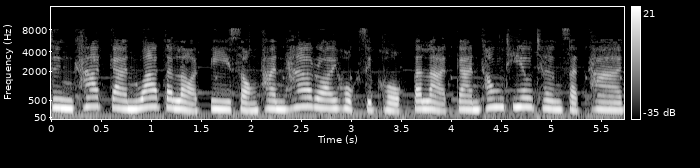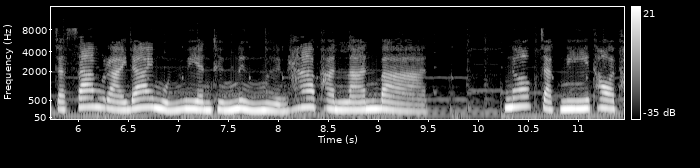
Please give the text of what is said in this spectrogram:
จึงคาดการว่าตลอดปี 2566 ตลาดการท่องเที่ยวเชิงศรัทธาจะสร้างรายได้หมุนเวียนถึง 15,000 ล้านบาท นอกจากนี้ทท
